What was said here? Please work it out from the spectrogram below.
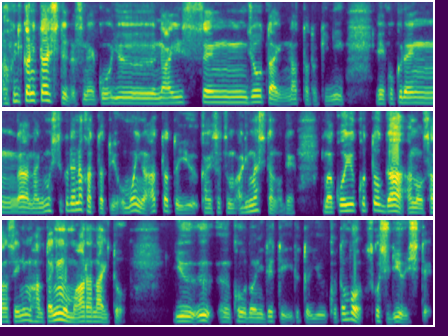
アフリカに対してですね、こういう内戦状態になったときに、え、国連が何もしてくれなかったという思いがあったという解説もありましたので、まあ、こういうことがあの賛成にも反対にも回らないという行動に出ているということも少し留意して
